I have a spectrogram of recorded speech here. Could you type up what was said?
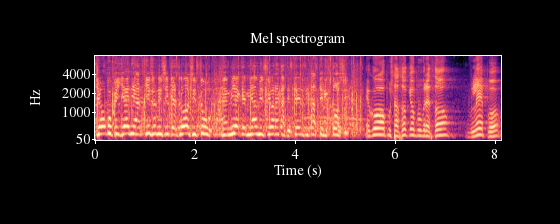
Και όπου πηγαίνει αρχίζουν οι συγκεντρώσεις του με μία και μία μισή ώρα καθυστέρηση πας και νυχτώσει. Εγώ όπου σταθώ και όπου βρεθώ βλέπω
